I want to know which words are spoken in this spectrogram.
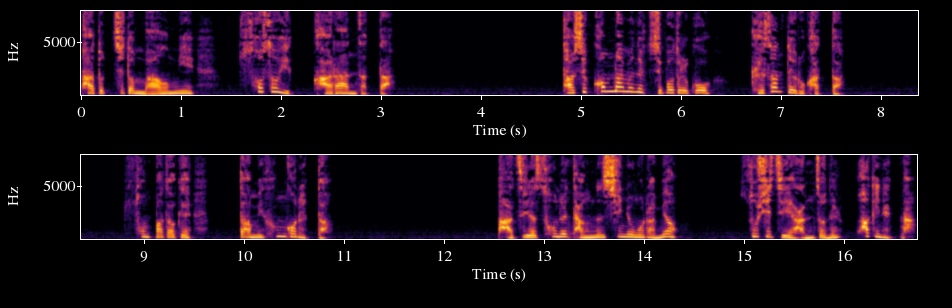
파도치던 마음이 서서히 가라앉았다. 다시 컵라면을 집어들고 계산대로 갔다. 손바닥에 땀이 흥건했다. 바지에 손을 닦는 신용을 하며 소시지의 안전을 확인했다.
